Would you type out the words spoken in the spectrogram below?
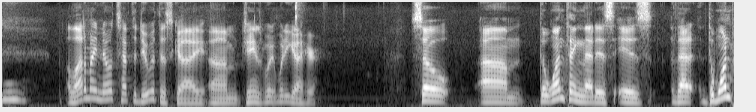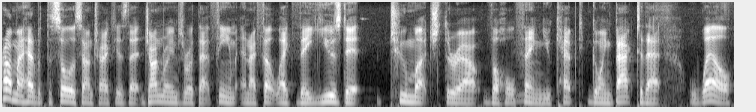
A lot of my notes have to do with this guy. Um, James, what, what do you got here? So, um, the one thing that is is that the one problem I had with the solo soundtrack is that John Williams wrote that theme, and I felt like they used it too much throughout the whole thing. You kept going back to that well,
